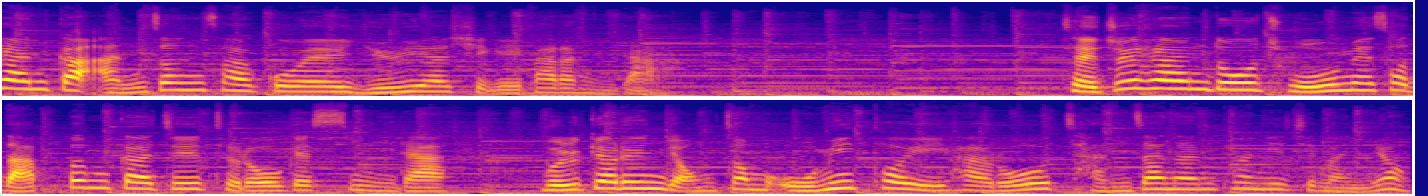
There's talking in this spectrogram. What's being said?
해안가 안전사고에 유의하시기 바랍니다. 제주 해안도 좋음에서 나쁨까지 들어오겠습니다. 물결은 0.5m 이하로 잔잔한 편이지만요.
